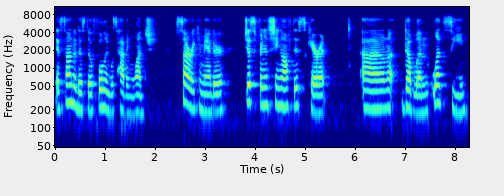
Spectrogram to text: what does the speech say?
It sounded as though Foaly was having lunch. "Sorry, Commander. Just finishing off this carrot. Um, Dublin. Let's see.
